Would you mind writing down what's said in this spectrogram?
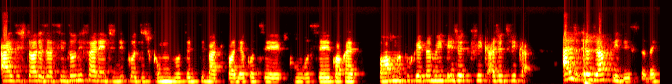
as histórias assim tão diferentes de coisas como você disse, que pode acontecer com você de qualquer forma, porque também tem gente que fica, a gente fica. Eu já fiz isso também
